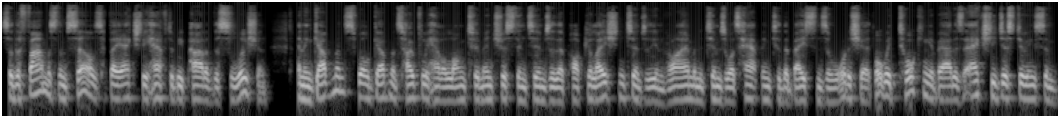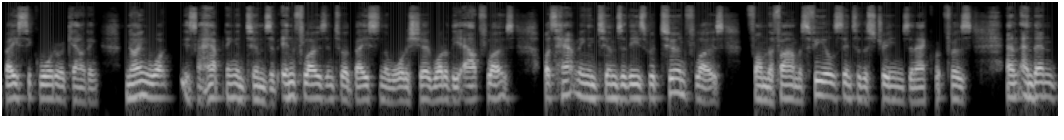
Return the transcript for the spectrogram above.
So the farmers themselves, they actually have to be part of the solution. And in governments, well, governments hopefully have a long term interest in terms of their population, in terms of the environment, in terms of what's happening to the basins and watersheds. What we're talking about is actually just doing some basic water accounting, knowing what is happening in terms of inflows into a basin, the watershed, what are the outflows, what's happening in terms of these return flows from the farmers' fields into the streams and aquifers, and, and then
